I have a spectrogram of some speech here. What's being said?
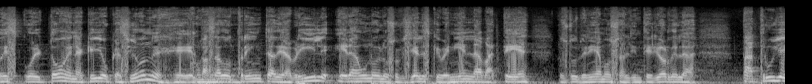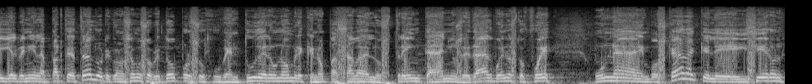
escoltó en aquella ocasión, eh, el pasado 30 de abril. Era uno de los oficiales que venía en la batea. Nosotros veníamos al interior de la patrulla y él venía en la parte de atrás, lo reconocemos sobre todo por su juventud, era un hombre que no pasaba de los 30 años de edad. Bueno, esto fue una emboscada que le hicieron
